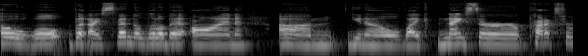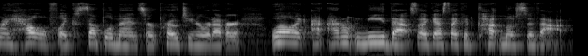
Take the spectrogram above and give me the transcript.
Oh, well, but I spend a little bit on um, you know, like nicer products for my health, like supplements or protein or whatever. Well, I, I don't need that, so I guess I could cut most of that.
